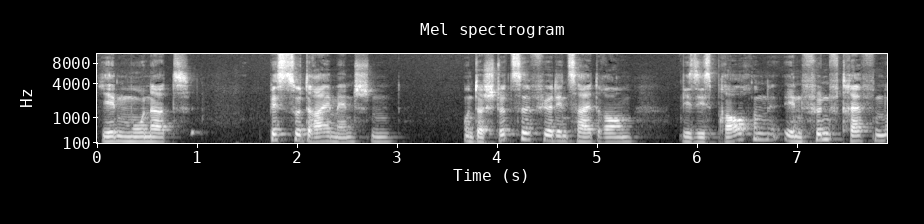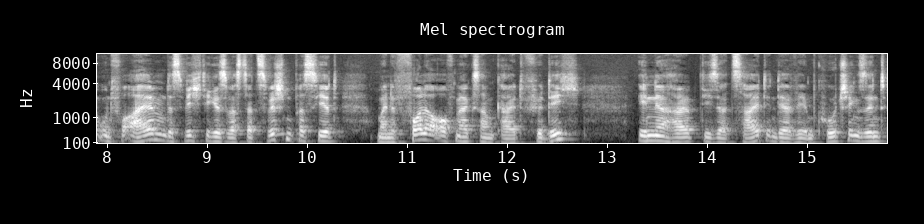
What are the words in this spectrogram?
jeden Monat bis zu drei Menschen unterstütze für den Zeitraum, wie sie es brauchen, in fünf Treffen und vor allem das Wichtige was dazwischen passiert, meine volle Aufmerksamkeit für dich innerhalb dieser Zeit, in der wir im Coaching sind.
